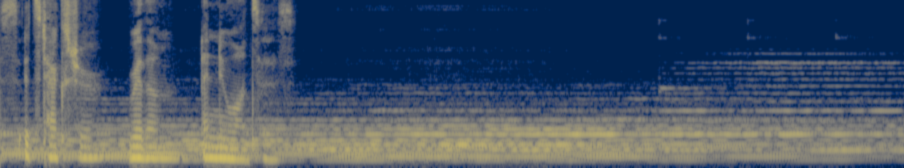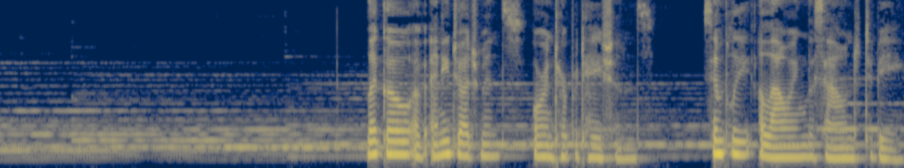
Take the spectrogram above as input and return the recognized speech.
Notice its texture, rhythm, and nuances. Let go of any judgments or interpretations, simply allowing the sound to be.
